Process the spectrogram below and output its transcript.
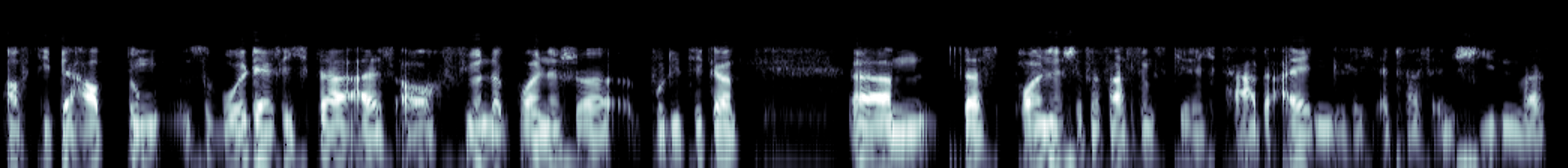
auf die Behauptung sowohl der Richter als auch führender polnischer Politiker, ähm, das polnische Verfassungsgericht habe eigentlich etwas entschieden, was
